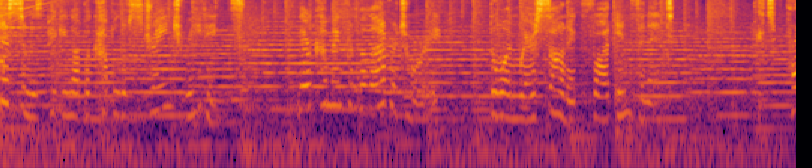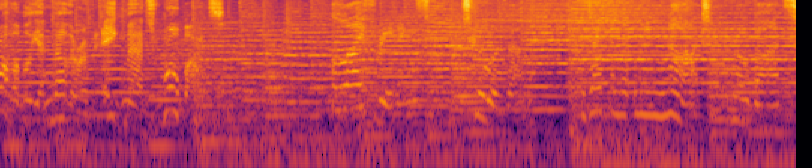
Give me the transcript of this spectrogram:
System is picking up a couple of strange readings. They're coming from the laboratory, the one where Sonic fought Infinite. It's probably another of Eggman's robots. Life readings, two of them. Definitely not robots.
